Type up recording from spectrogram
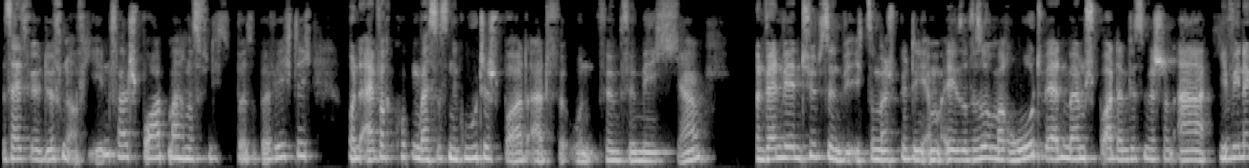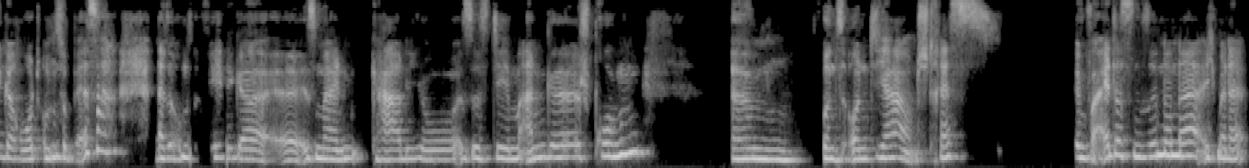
Das heißt, wir dürfen auf jeden Fall Sport machen, das finde ich super, super wichtig und einfach gucken, was ist eine gute Sportart für, für, für mich, ja. Und wenn wir ein Typ sind, wie ich zum Beispiel, die sowieso immer rot werden beim Sport, dann wissen wir schon, ah, je weniger rot, umso besser. Also umso weniger äh, ist mein Cardio-System angesprungen. Ähm, und, und ja, und Stress im weitesten Sinne, ne? Ich meine,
